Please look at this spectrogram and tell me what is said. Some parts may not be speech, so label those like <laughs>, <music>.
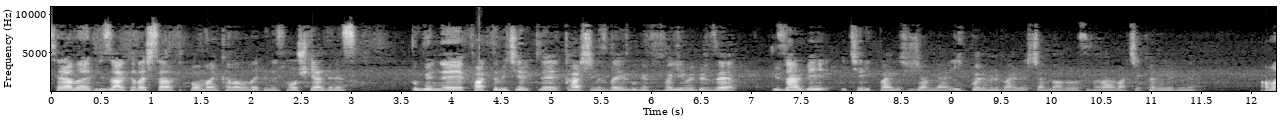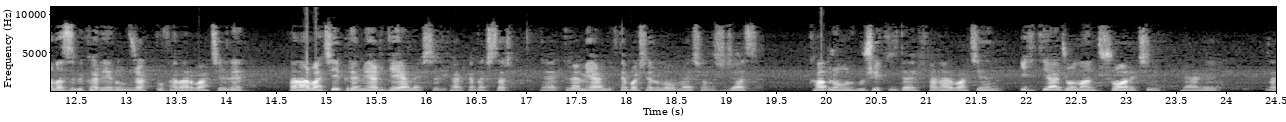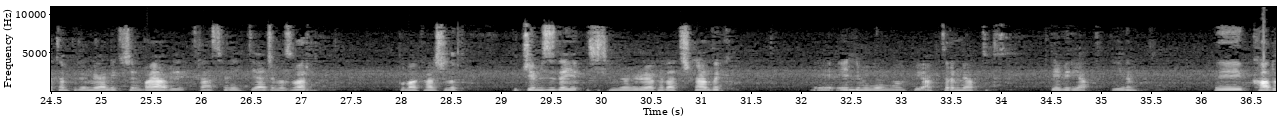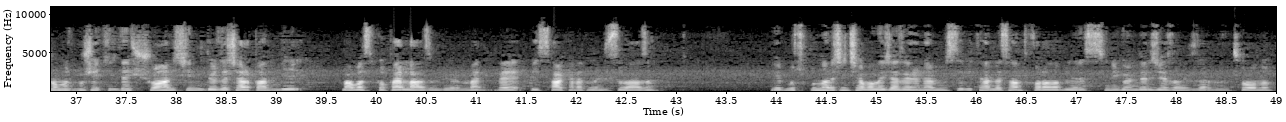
Selamlar hepinize arkadaşlar. Futbolman kanalına hepiniz hoş geldiniz. Bugün e, farklı bir içerikle karşınızdayız. Bugün FIFA 21'de güzel bir içerik paylaşacağım. Yani ilk bölümünü paylaşacağım daha doğrusu Fenerbahçe kariyerini. Ama nasıl bir kariyer olacak bu Fenerbahçe ile? Fenerbahçe'yi Premier Lig'e yerleştirdik arkadaşlar. E, Premier Lig'de başarılı olmaya çalışacağız. Kadromuz bu şekilde. Fenerbahçe'nin ihtiyacı olan şu an için yani zaten Premier Lig için bayağı bir transfere ihtiyacımız var. Buna karşılık Bütçemizi de 73 milyon euroya kadar çıkardık. E, 50 milyon euroluk bir aktarım yaptık. Devir yaptık diyelim. E, kadromuz bu şekilde. Şu an için göze çarpan bir baba stoper lazım diyorum ben. Ve bir sağ kanat oyuncusu lazım. Ve bu, bunlar için çabalayacağız en önemlisi. Bir tane de santifor alabiliriz. Yine göndereceğiz oyuncularımızın çoğunu.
